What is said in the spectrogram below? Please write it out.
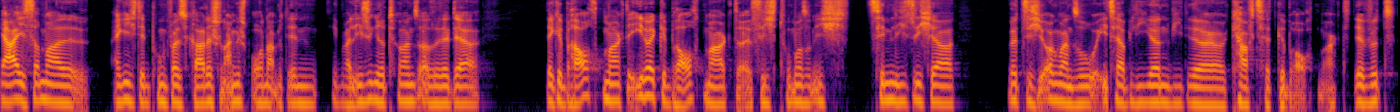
Ja, ich sag mal, eigentlich den Punkt, was ich gerade schon angesprochen habe mit den Thema Leasing Returns, also der, der, der Gebrauchtmarkt, der E-Bike-Gebrauchtmarkt, da ist sich Thomas und ich ziemlich sicher, wird sich irgendwann so etablieren wie der Kfz-Gebrauchtmarkt. Der wird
